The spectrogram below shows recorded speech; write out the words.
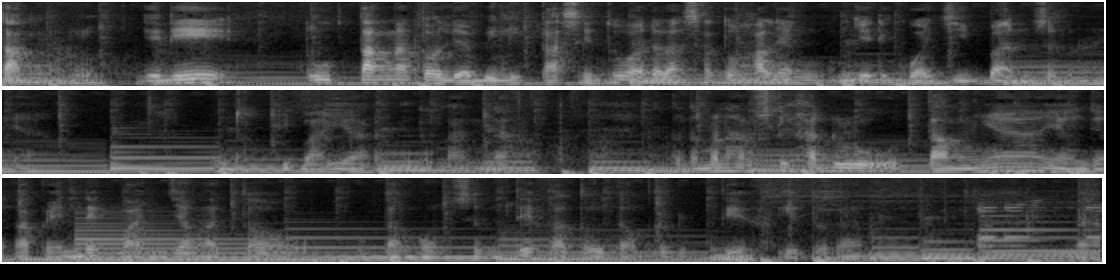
utang Jadi utang atau liabilitas itu adalah satu hal yang menjadi kewajiban sebenarnya untuk dibayar gitu kan. Nah, teman-teman harus lihat dulu utangnya yang jangka pendek, panjang atau utang konsumtif atau utang produktif gitu kan. Nah,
